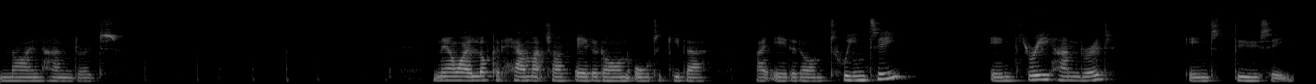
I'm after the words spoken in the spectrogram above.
900. Now I look at how much I've added on altogether. I added on 20 and 300 and 30.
